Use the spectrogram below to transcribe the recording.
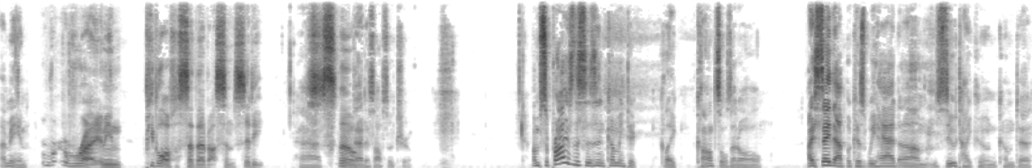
I mean, R- right. I mean, people also said that about SimCity. that's, So that is also true. I'm surprised this isn't coming to like consoles at all. I say that because we had um Zoo Tycoon come to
